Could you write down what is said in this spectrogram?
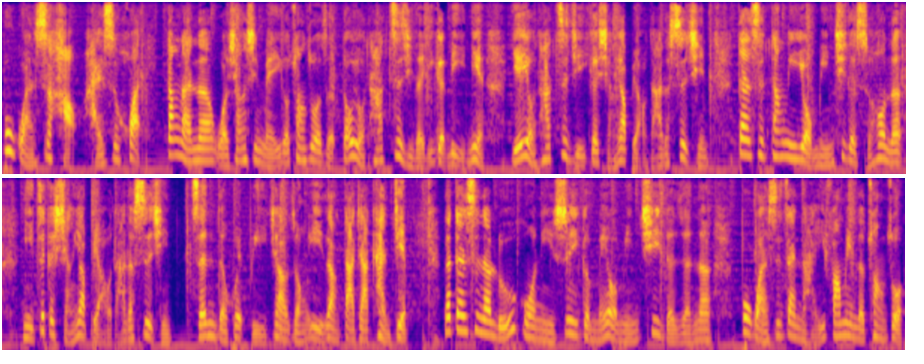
不管是好还是坏。当然呢，我相信每一个创作者都有他自己的一个理念，也有他自己一个想要表达的事情。但是当你有名气的时候呢，你这个想要表达的事情真的会比较容易让大家看见。那但是呢，如果你是一个没有名气的人呢，不管是在哪一方面的创作，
